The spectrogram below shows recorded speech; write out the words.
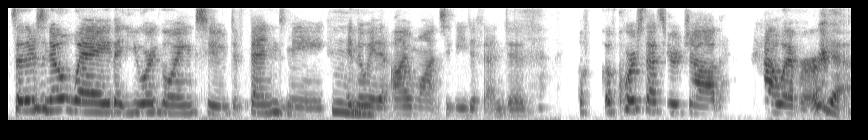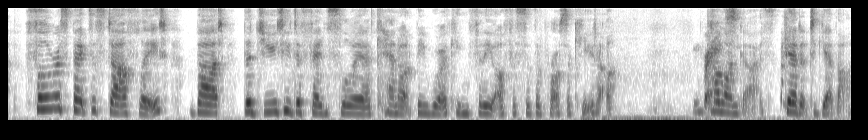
So there's no way that you are going to defend me in the Mm. way that I want to be defended. Of, of course, that's your job. However, Yeah, full respect to Starfleet, but the duty defense lawyer cannot be working for the office of the prosecutor. Right. Come on, guys, get it together.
